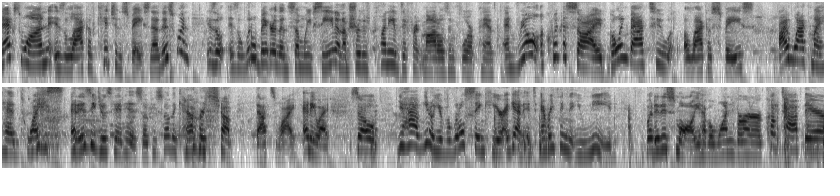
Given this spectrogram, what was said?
Next one is lack of kitchen space. Now this one is a, is a little bigger than some we've seen and I'm sure there's plenty of different models and floor plans. And real, a quick aside, going back to a lack of space, I whacked my head twice and Izzy just hit his. So if you saw the camera jump, that's why. Anyway, so you have, you know, you have a little sink here. Again, it's everything that you need, but it is small. You have a one burner cooktop there,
